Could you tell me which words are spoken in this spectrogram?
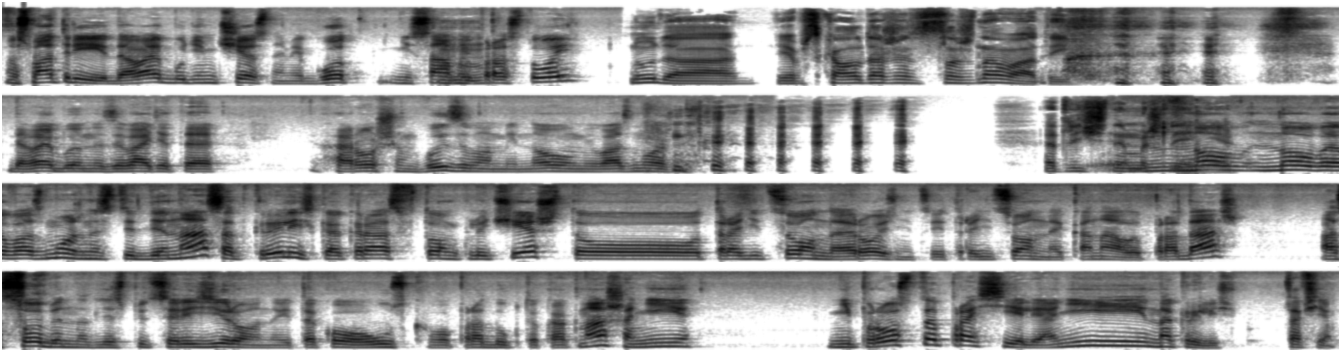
Ну смотри, давай будем честными. Год не самый угу. простой. Ну да, я бы сказал, даже сложноватый. Давай будем называть это хорошим вызовом и новыми возможностями. Отличное мышление. Нов, новые возможности для нас открылись как раз в том ключе, что традиционная розница и традиционные каналы продаж особенно для специализированного и такого узкого продукта, как наш, они не просто просели, они накрылись совсем.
